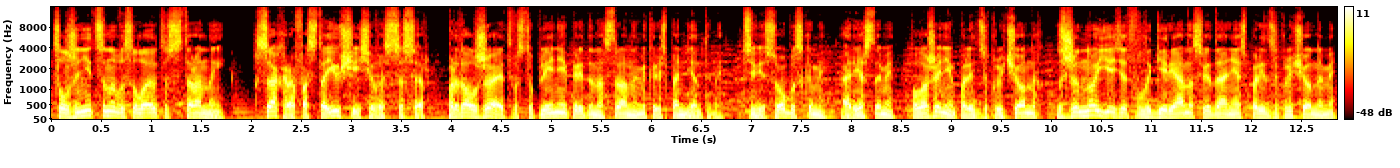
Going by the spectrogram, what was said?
Солженицына высылают из страны – Сахаров, остающийся в СССР, продолжает выступления перед иностранными корреспондентами в связи с обысками, арестами, положением политзаключенных. С женой ездит в лагеря на свидания с политзаключенными,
